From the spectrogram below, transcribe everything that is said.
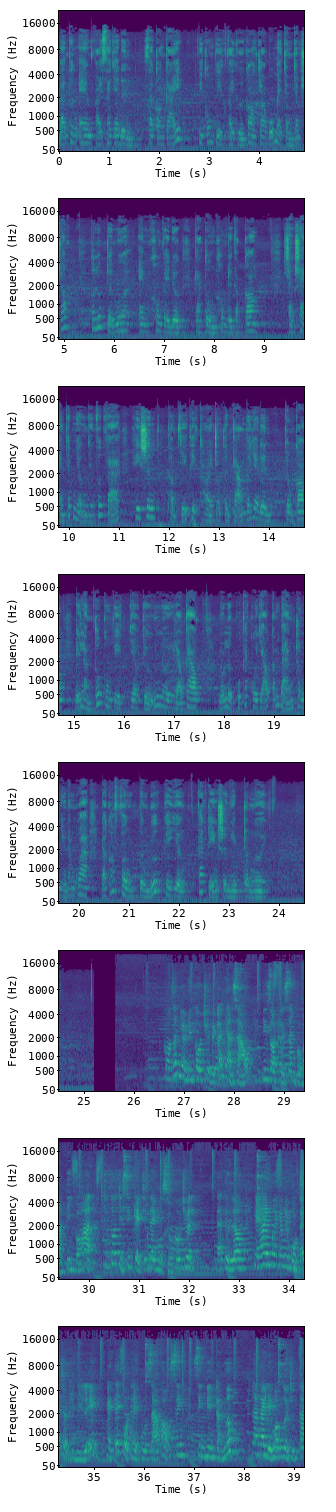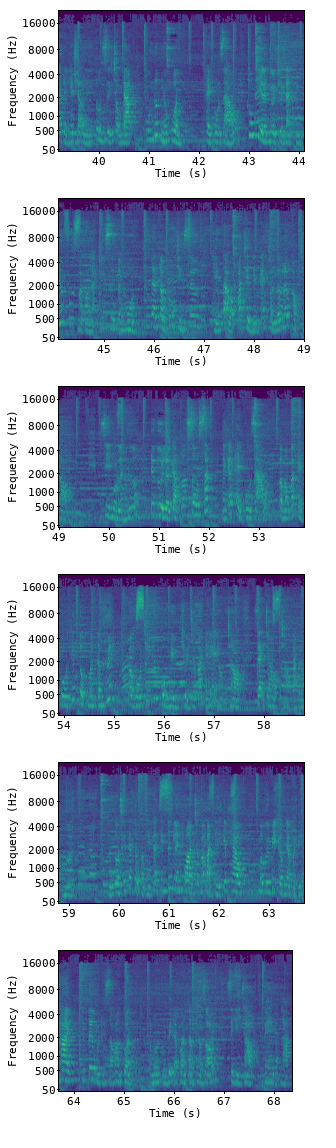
bản thân em phải xa gia đình, xa con cái, vì công việc phải gửi con cho bố mẹ chồng chăm sóc. Có lúc trời mưa, em không về được, cả tuần không được gặp con. Sẵn sàng chấp nhận những vất vả, hy sinh, thậm chí thiệt thòi trong tình cảm với gia đình, chồng con để làm tốt công việc giao chữ nơi rẻo cao. Nỗ lực của các cô giáo cắm bản trong nhiều năm qua đã góp phần từng bước gây dựng, phát triển sự nghiệp trồng người. Còn rất nhiều những câu chuyện về các nhà giáo, nhưng do thời gian của bản tin có hạn, chúng tôi chỉ xin kể trên đây một số câu chuyện. Đã từ lâu, ngày 20 tháng 11 đã trở thành ngày lễ, ngày Tết của thầy cô giáo và học sinh, sinh viên cả nước. Là ngày để mọi người chúng ta thể hiện đạo lý tôn sư trọng đạo, uống nước nhớ nguồn. Thầy cô giáo không chỉ là người truyền đạt kiến thức mà còn là kỹ sư tâm hồn, là tổng công trình sư, kiến tạo và phát triển nhân cách cho lớp lớp học trò. Xin một lần nữa được gửi lời cảm ơn sâu sắc đến các thầy cô giáo và mong các thầy cô tiếp tục mang tâm huyết và vốn tri thức của mình truyền cho các thế hệ học trò, dạy cho học trò đạo lòng người. Chúng tôi sẽ tiếp tục cập nhật các tin tức liên quan trong các bản tin tiếp theo. Mời quý vị cập nhật vào thứ hai, thứ tư và thứ sáu hàng tuần. Cảm ơn quý vị đã quan tâm theo dõi. Xin kính chào và hẹn gặp lại.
